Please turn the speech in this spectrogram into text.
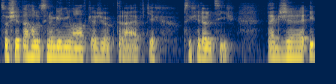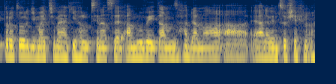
což je ta halucinogenní látka, že jo, která je v těch psychedelicích. Takže i proto lidi mají třeba nějaké halucinace a mluví tam s hadama a já nevím co všechno.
